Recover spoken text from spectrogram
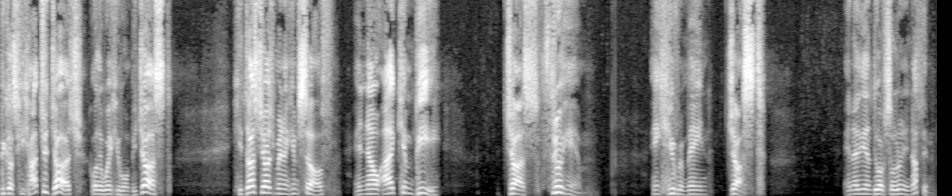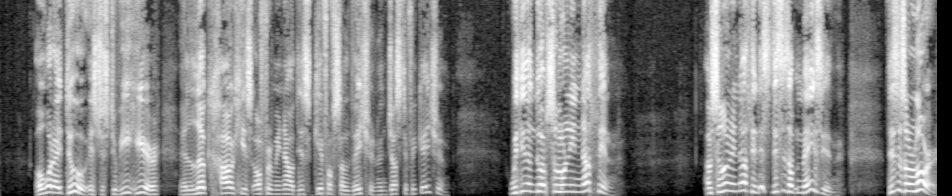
because he had to judge, otherwise he won't be just. He does judgment on himself, and now I can be just through him. And he remained just. And I didn't do absolutely nothing. All what I do is just to be here and look how he's offering me now this gift of salvation and justification. We didn't do absolutely nothing. Absolutely nothing. This, this is amazing. This is our Lord.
